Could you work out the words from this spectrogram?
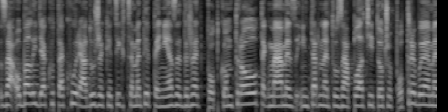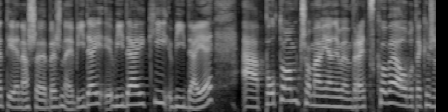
zaobaliť jako takovou radu, že keď si chceme ty peníze držet pod kontrolou, tak máme z internetu zaplatit to, čo potrebujeme, tie naše bežné výdaj, výdajky, výdaje a potom, čo mám, ja neviem, vreckové alebo také, že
